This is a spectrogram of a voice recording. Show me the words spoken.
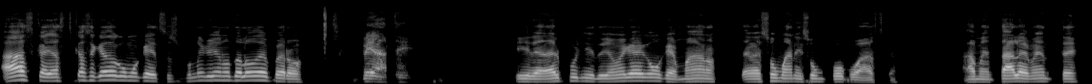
a Asuka y Asuka se quedó como que se supone que yo no te lo dé, pero véate. Y le da el puñito. Yo me quedé como que, mano, se humanizó un poco a Asuka. Lamentablemente,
